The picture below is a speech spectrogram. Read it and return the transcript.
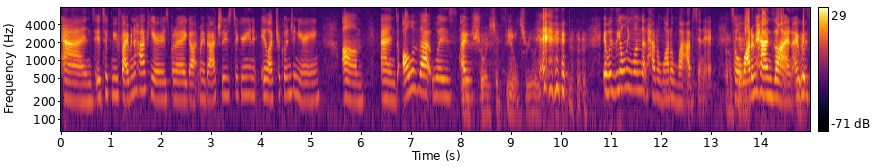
and it took me five and a half years, but I got my bachelor's degree in electrical engineering. Um, and all of that was Good I. choice of fields, really. it was the only one that had a lot of labs in it, so a lot of hands-on. I was,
